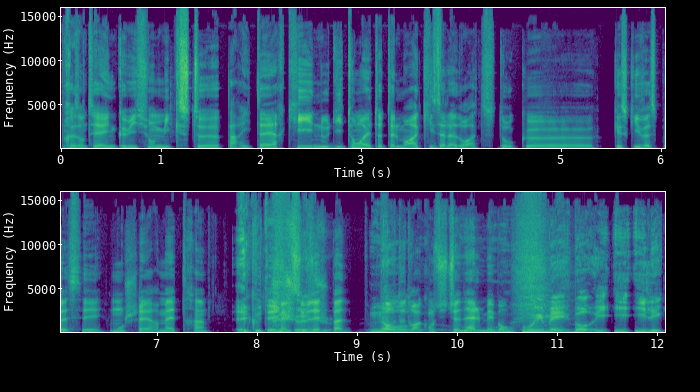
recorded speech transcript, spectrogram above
présenté à une commission mixte paritaire qui, nous dit-on, est totalement acquise à la droite. Donc, qu'est-ce qui va se passer, mon cher maître? Écoutez, même si vous n'êtes pas prof de droit constitutionnel, mais bon. Oui, mais bon, il, est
